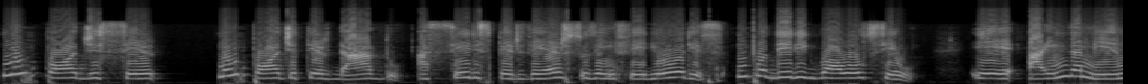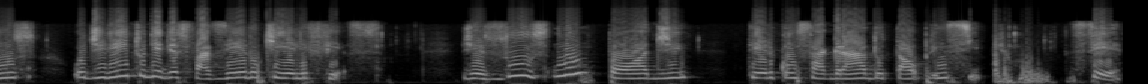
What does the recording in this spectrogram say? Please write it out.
não pode ser não pode ter dado a seres perversos e inferiores um poder igual ao seu, e ainda menos o direito de desfazer o que ele fez. Jesus não pode ter consagrado tal princípio. Se,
